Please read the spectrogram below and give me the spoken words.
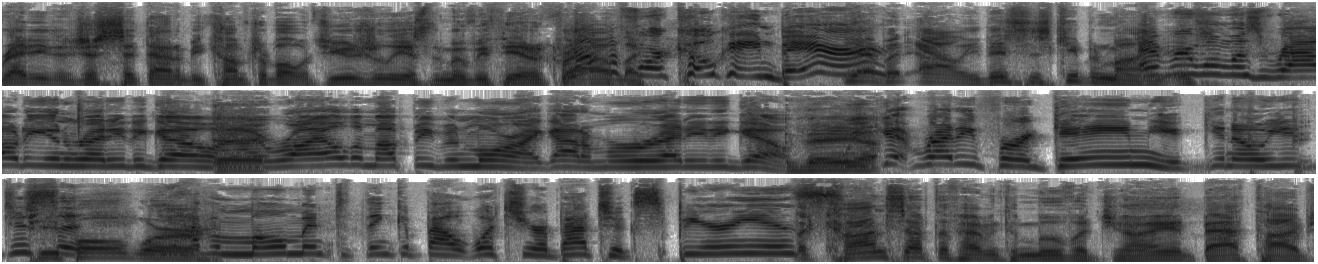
ready to just sit down and be comfortable, which usually is the movie theater crowd. Not before Cocaine Bear. yeah, but Allie, this is keep in mind. Everyone was rowdy and ready to go, and Uh, I riled them up even more. I got them ready to go. They, we uh, get ready for a game. You, you know, you just uh, people were- you have a moment to think about what you're about to experience. The concept of having to move a giant bathtub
